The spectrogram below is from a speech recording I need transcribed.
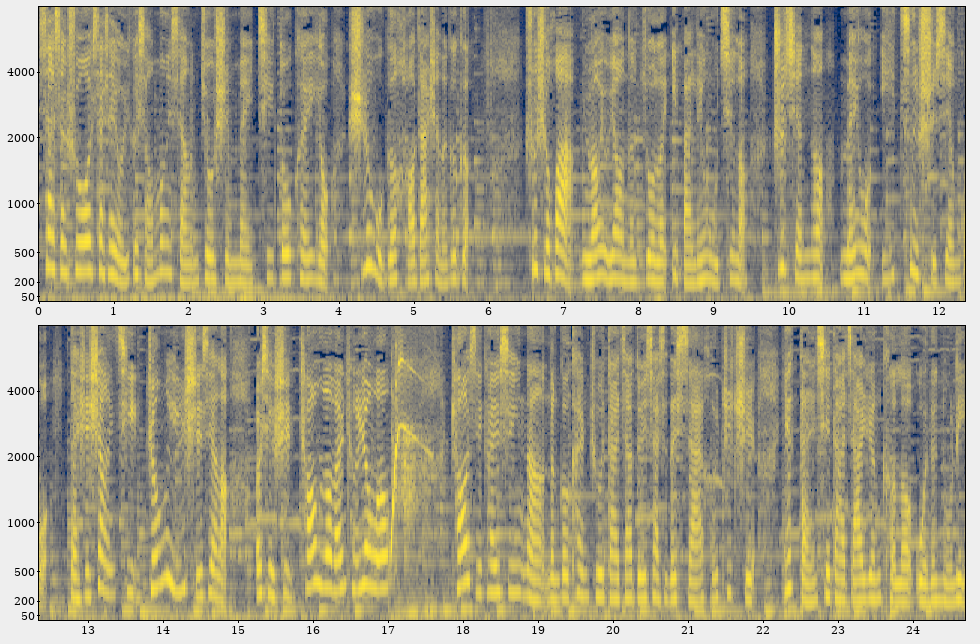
夏夏说，夏夏有一个小梦想，就是每期都可以有十五个好打赏的哥哥。说实话，女王有药呢做了一百零五期了，之前呢没有一次实现过，但是上一期终于实现了，而且是超额完成任务哦，超级开心！那能够看出大家对夏夏的喜爱和支持，也感谢大家认可了我的努力。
